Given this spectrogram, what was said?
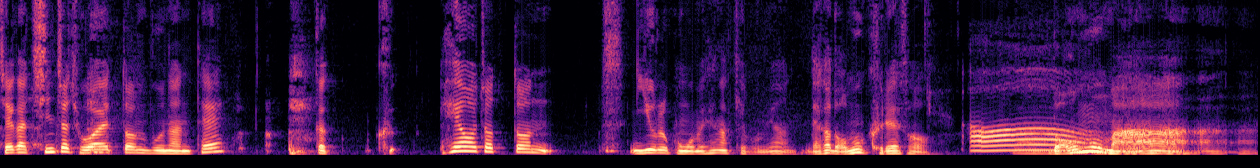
제가 진짜 좋아했던 분한테 그러니까 그 헤어졌던 이유를 곰곰이 생각해 보면 내가 너무 그래서 아. 너무 아, 막 아, 아,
